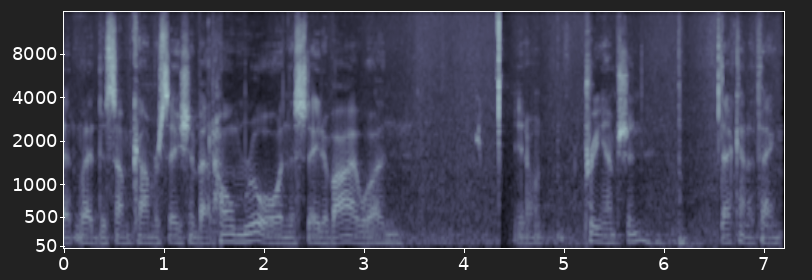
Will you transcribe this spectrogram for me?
that led to some conversation about home rule in the state of Iowa and, you know, preemption, that kind of thing.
